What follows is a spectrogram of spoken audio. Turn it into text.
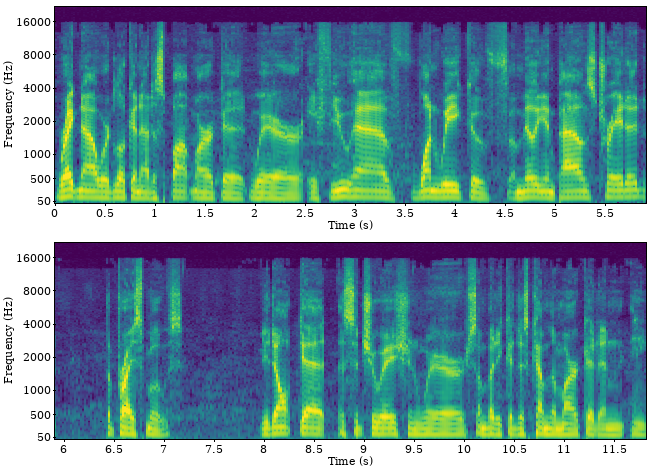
right now, we're looking at a spot market where if you have one week of a million pounds traded, the price moves. You don't get a situation where somebody could just come to the market and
